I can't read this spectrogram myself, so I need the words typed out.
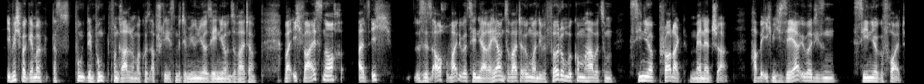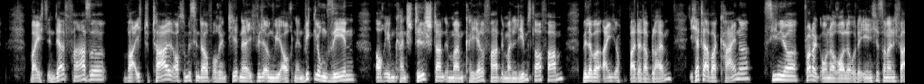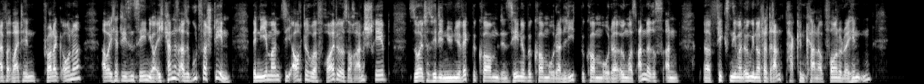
Ich möchte mal gerne mal Punkt, den Punkt von gerade noch mal kurz abschließen mit dem Junior, Senior und so weiter. Weil ich weiß noch, als ich, das ist jetzt auch weit über zehn Jahre her und so weiter, irgendwann die Beförderung bekommen habe zum Senior Product Manager habe ich mich sehr über diesen Senior gefreut, weil ich in der Phase war ich total auch so ein bisschen darauf orientiert, ne, ich will irgendwie auch eine Entwicklung sehen, auch eben keinen Stillstand in meinem Karrierepfad, in meinem Lebenslauf haben, will aber eigentlich auch weiter da bleiben. Ich hatte aber keine Senior Product Owner Rolle oder ähnliches, sondern ich war einfach weiterhin Product Owner, aber ich hatte diesen Senior. Ich kann das also gut verstehen, wenn jemand sich auch darüber freut oder es auch anstrebt, so etwas wie den Junior wegbekommen, den Senior bekommen oder ein Lead bekommen oder irgendwas anderes an äh, Fixen, die man irgendwie noch da dran packen kann, ob vorne oder hinten.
